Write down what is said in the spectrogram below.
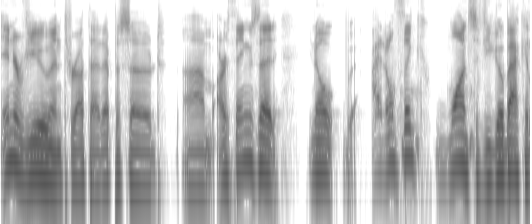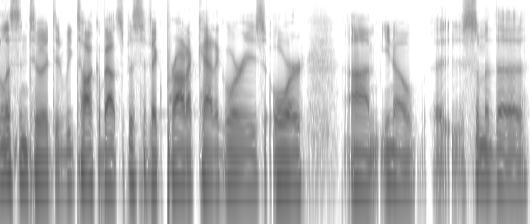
interview and throughout that episode um, are things that you know, I don't think once, if you go back and listen to it, did we talk about specific product categories or, um, you know, uh, some of the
